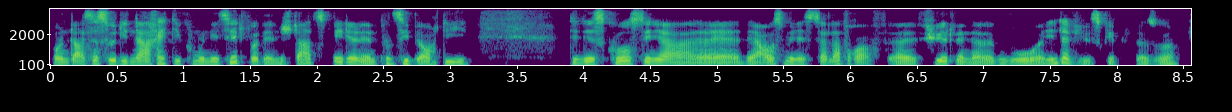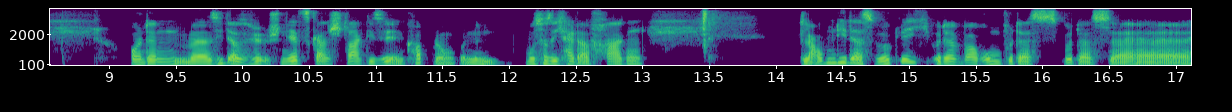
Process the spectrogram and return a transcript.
Und das ist so die Nachricht, die kommuniziert wird in den Staatsmedien, im Prinzip auch die, den Diskurs, den ja äh, der Außenminister Lavrov äh, führt, wenn er irgendwo Interviews gibt oder so. Und dann man sieht also schon jetzt ganz stark diese Entkopplung. Und dann muss man sich halt auch fragen, Glauben die das wirklich oder warum wird das, wird das, äh,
